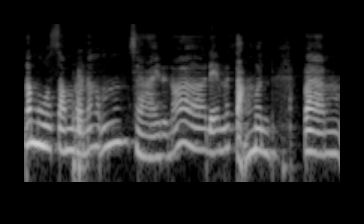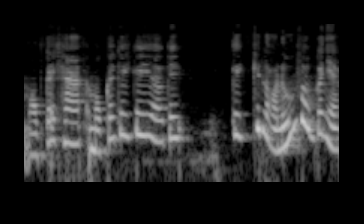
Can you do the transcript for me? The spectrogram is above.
Nó mua xong rồi nó không xài rồi nó đem nó tặng mình. Và một cái kha một cái cái cái cái, cái cái cái lò nướng phải không cả nhà?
